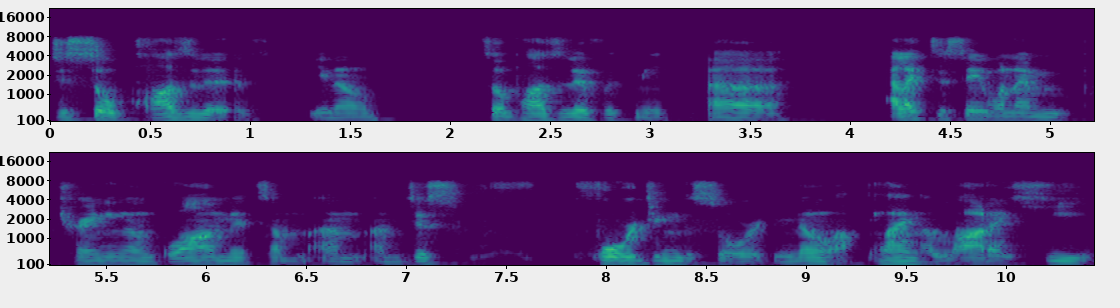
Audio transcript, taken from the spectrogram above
just so positive, you know, so positive with me. Uh, I like to say when I'm training on Guam, it's I'm I'm I'm just forging the sword, you know, applying a lot of heat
